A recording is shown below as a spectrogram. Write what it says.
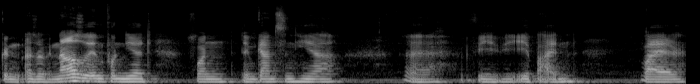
gen also genauso imponiert von dem Ganzen hier äh, wie, wie ihr beiden, weil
